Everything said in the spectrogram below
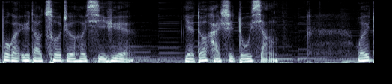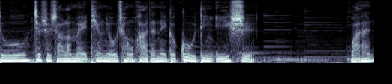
不管遇到挫折和喜悦，也都还是独享。唯独就是少了每天流程化的那个固定仪式。晚安。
